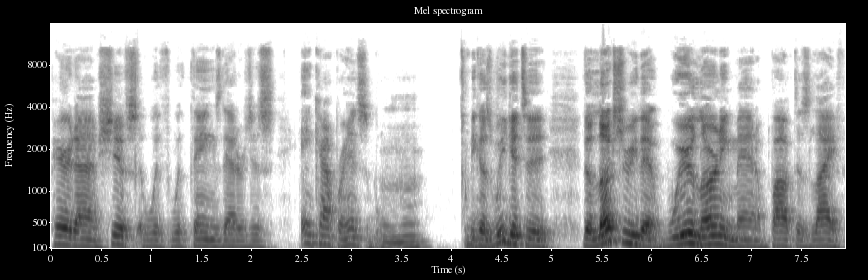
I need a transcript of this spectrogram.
paradigm shifts with with things that are just incomprehensible. Mm-hmm. Because we get to the luxury that we're learning, man, about this life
